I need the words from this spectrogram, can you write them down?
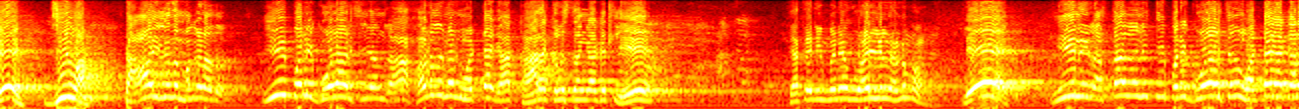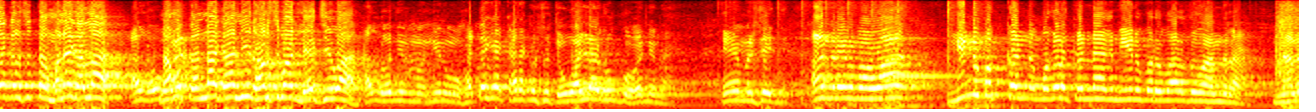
ಲೇ ಜೀವ. ತಾ ಇಲ್ಲದ ಮಗಳದು. ಈ ಬರೀ ಗೋಳಾಡ್ಸಿ ಅಂದ್ರ ಹಡದು ನನ್ನ ಹೊಟ್ಯಾಗ ಖಾರ ಕಲಿಸ್ದಂಗ ಆಗತ್ಲಿ? ಯಾಕೆ ನಿಮ್ಮ ಮನೆಗೆ ಒಳ್ಳಿಲ್ಲ ನಮ್ಮ ಮಾವ? ಲೇ ನೀನು ರಸ್ತಾದಲ್ಲಿ ನಿಂತಿ ಬರೀ ಗೋಳಾಡ್ಸಿ ಅಂದ್ರೆ ಹೊಟ್ಟೆಗ ಖಾರ ಕಲಿಸುತ್ತ ಮನೆಗಲ್ಲ? ಅಲ್ಲೋ, ನಮ್ಮ ಕಣ್ಣಾಗ ನೀರ್ ಹರಿಸ್ಬಾಡ್ಲೇ ಜೀವ? ಅಲ್ಲೋ ನೀನು ನೀನು ಹೊಟ್ಟೆಗೆ ಖಾರ ಕಲಿಸುತ್ತೆ ಒಳ್ಳೆ ರೂಪು ನಿನ್ನ ಏ ಮನುಷ್ಯ ಅಂದ್ರೆ ಮಾವ ನಿನ್ನ ಮಕ್ಕಣ್ಣ ಮಗಳ ಕಣ್ಣಾಗ ನೀರು ಬರಬಾರ್ದು ಅಂದ್ರ ನನ್ನ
